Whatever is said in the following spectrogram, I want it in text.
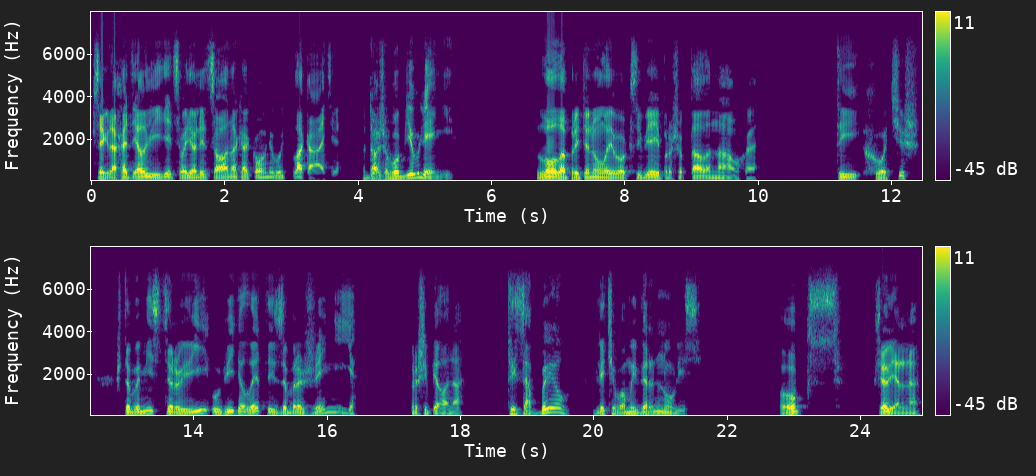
всегда хотел видеть свое лицо на каком-нибудь плакате, даже в объявлении. Лола притянула его к себе и прошептала на ухо. — Ты хочешь, чтобы мистер Ви увидел это изображение? — прошипела она. — Ты забыл, для чего мы вернулись? — Упс, все верно.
